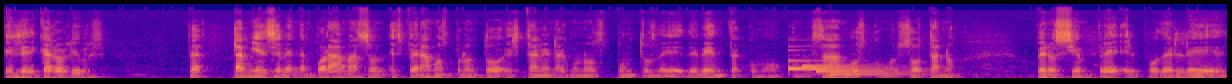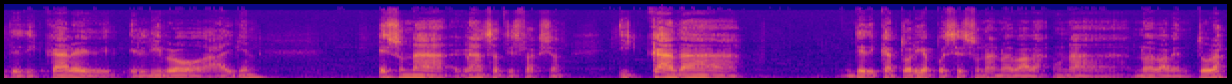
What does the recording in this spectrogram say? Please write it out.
el dedicar los libros también se venden por Amazon, esperamos pronto están en algunos puntos de, venta como, como Sambos, como el sótano, pero siempre el poderle dedicar el, libro a alguien es una gran satisfacción. Y cada dedicatoria pues es una nueva una nueva aventura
